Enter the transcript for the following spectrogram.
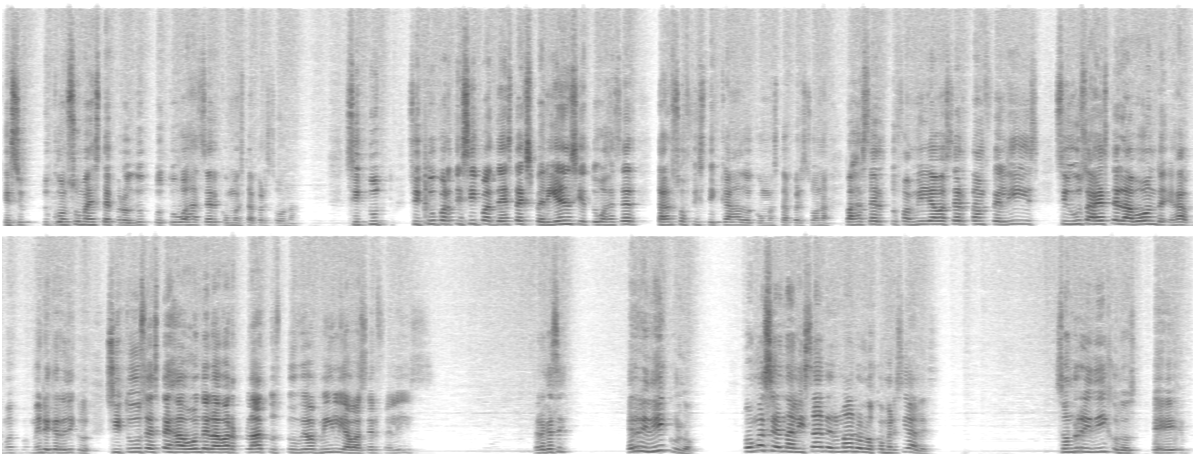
que si tú consumes este producto, tú vas a ser como esta persona. Si tú, si tú participas de esta experiencia, tú vas a ser tan sofisticado como esta persona. Vas a ser, tu familia va a ser tan feliz. Si usas este jabón de, mire qué ridículo. Si tú usas este jabón de lavar platos, tu familia va a ser feliz. ¿Pero que sí? Es ridículo. Póngase a analizar, hermano, los comerciales. Son ridículos. Eh,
